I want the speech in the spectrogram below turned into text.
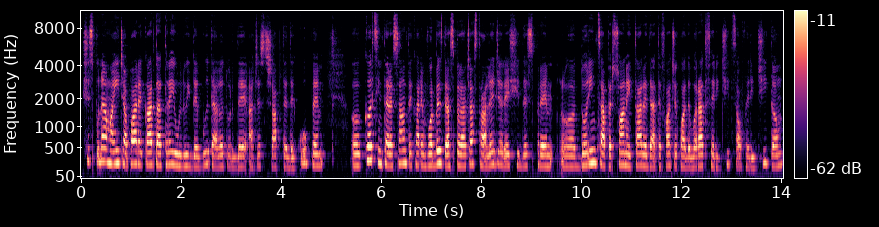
Și spuneam aici apare cartea treiului de bâte alături de acest șapte de cupe. Uh, cărți interesante care vorbesc despre această alegere și despre uh, dorința persoanei tale de a te face cu adevărat fericit sau fericită.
